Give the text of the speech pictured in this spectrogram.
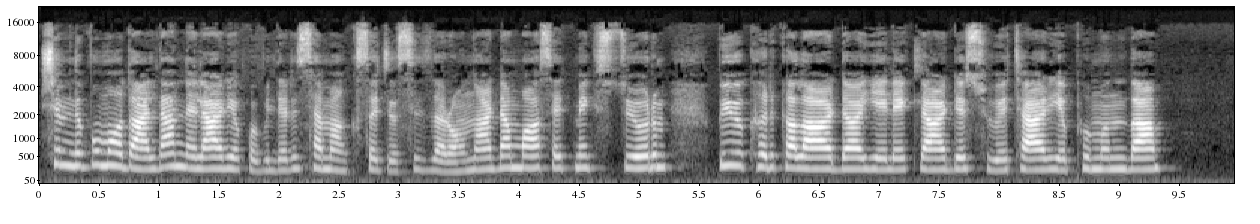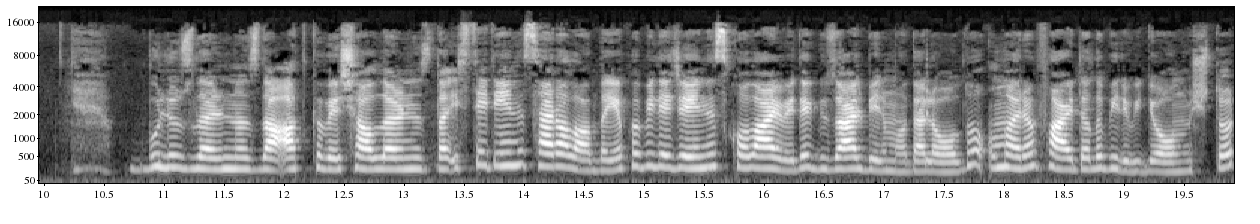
Şimdi bu modelden neler yapabiliriz? Hemen kısaca sizlere onlardan bahsetmek istiyorum. Büyük hırkalarda, yeleklerde, süveter yapımında, bluzlarınızda, atkı ve şallarınızda istediğiniz her alanda yapabileceğiniz kolay ve de güzel bir model oldu. Umarım faydalı bir video olmuştur.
